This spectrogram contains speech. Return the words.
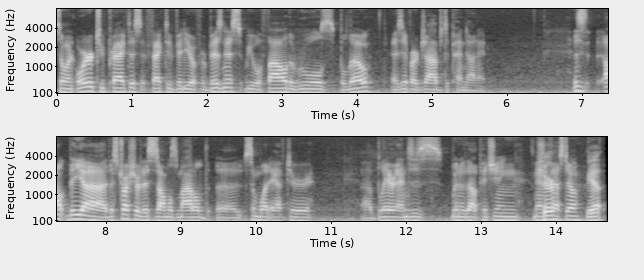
So, in order to practice effective video for business, we will follow the rules below as if our jobs depend on it. This is, uh, the uh, the structure of this is almost modeled uh, somewhat after uh, Blair Enns's "Win Without Pitching" manifesto. yeah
